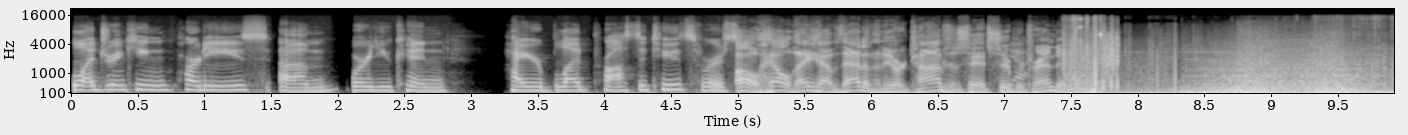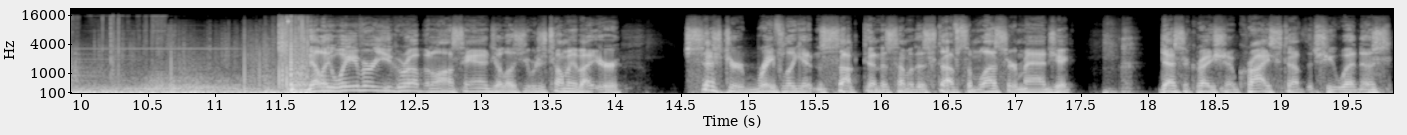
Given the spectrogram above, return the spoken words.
blood drinking parties um, where you can hire blood prostitutes. Where oh hell, they have that in the New York Times and say it's super yeah. trendy. Millie Weaver, you grew up in Los Angeles. You were just telling me about your sister briefly getting sucked into some of this stuff, some lesser magic, desecration of Christ stuff that she witnessed.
